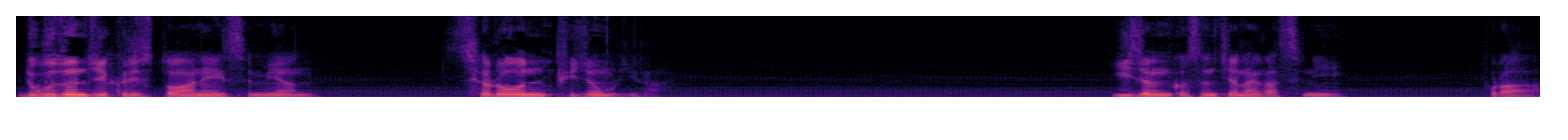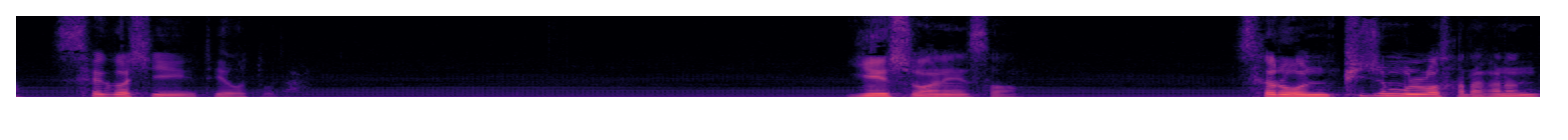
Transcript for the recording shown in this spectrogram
누구든지 그리스도 안에 있으면 새로운 피조물이라 이전 것은 지나갔으니 보라 새 것이 되었도다. 예수 안에서 새로운 피조물로 살아가는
